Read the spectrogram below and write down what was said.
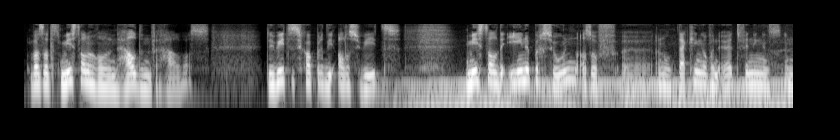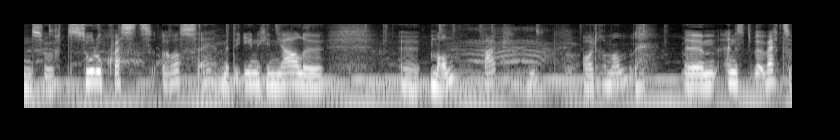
was dat het meestal nogal een heldenverhaal was. De wetenschapper die alles weet, meestal de ene persoon, alsof uh, een ontdekking of een uitvinding een, een soort solo-quest was. Hè, met de ene geniale uh, man, vaak. Oudere man. um, en het werd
